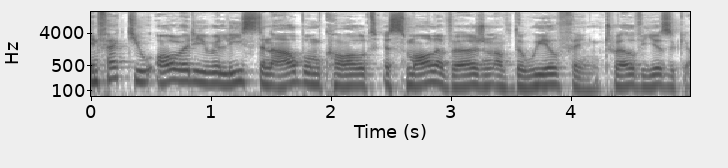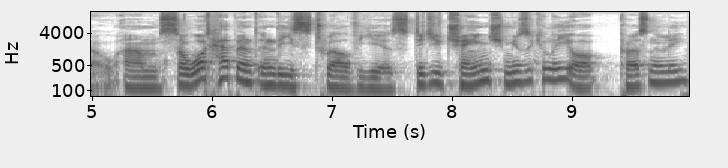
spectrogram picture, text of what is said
In fact, you already released an album called A Smaller Version of the Real Thing 12 years ago. Um, so, what happened in these 12 years? Did you change musically or personally?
